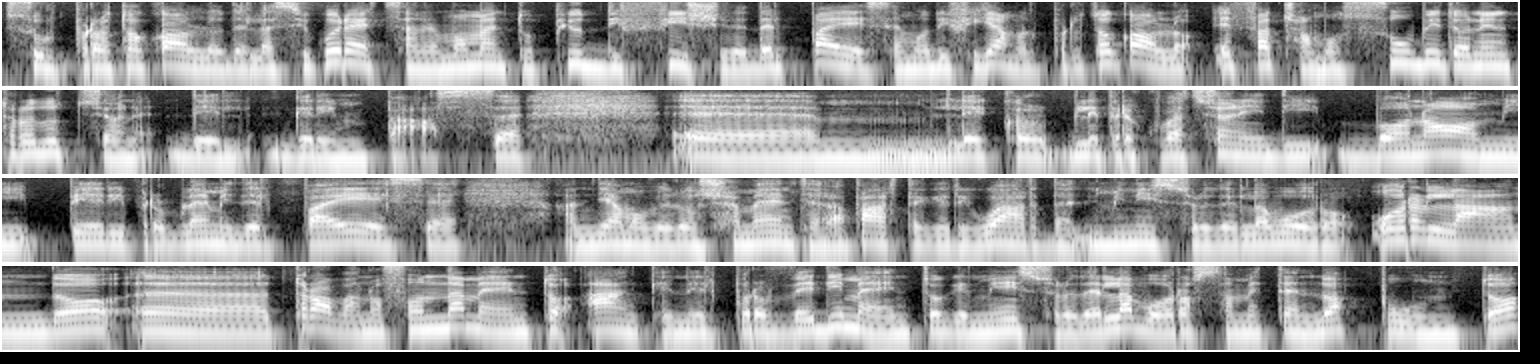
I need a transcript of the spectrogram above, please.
sul protocollo della sicurezza nel momento più difficile del paese, modifichiamo il protocollo e facciamo subito l'introduzione del Green Pass. Ehm, le, le preoccupazioni di Bonomi per i problemi del paese, andiamo velocemente la parte che riguarda il ministro del lavoro Orlando eh, trovano fondamento anche nel provvedimento che il ministro del lavoro sta mettendo a punto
